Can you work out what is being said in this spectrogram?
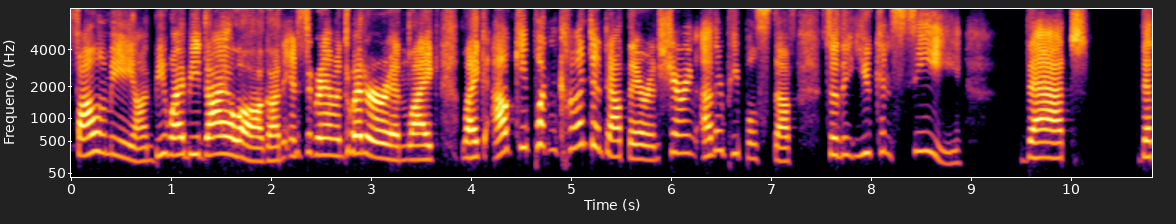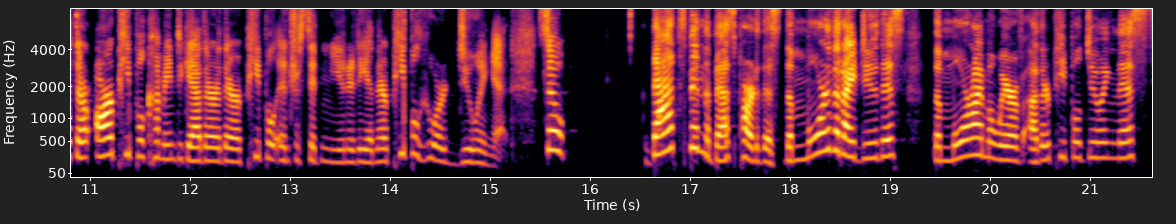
follow me on BYB dialogue on Instagram and Twitter and like like I'll keep putting content out there and sharing other people's stuff so that you can see that that there are people coming together there are people interested in unity and there are people who are doing it. So that's been the best part of this. The more that i do this the more i'm aware of other people doing this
